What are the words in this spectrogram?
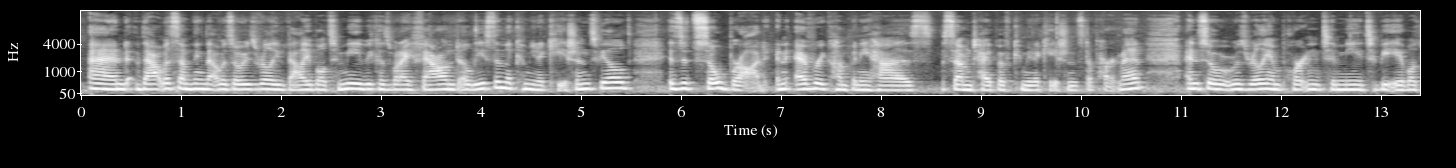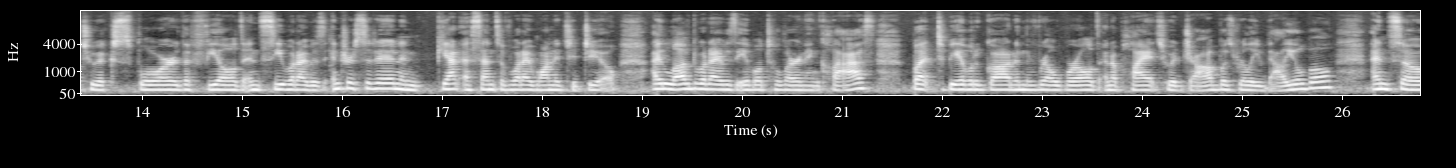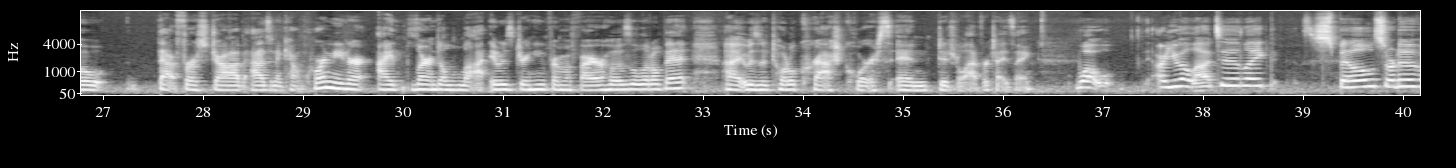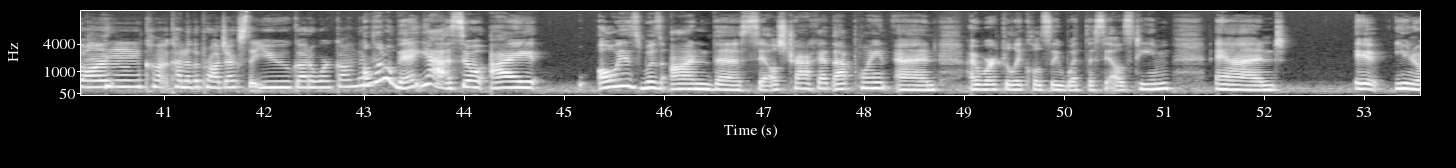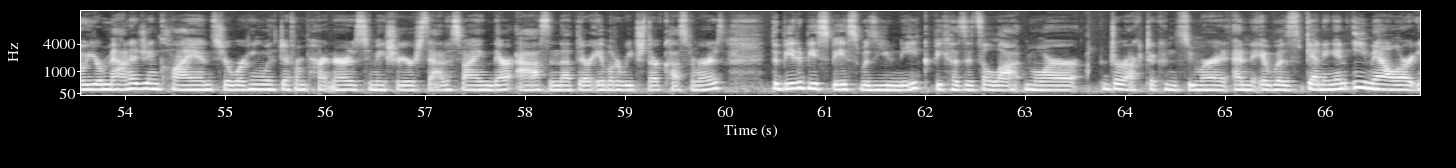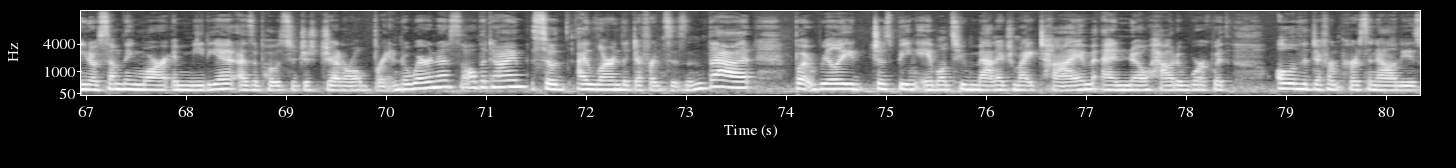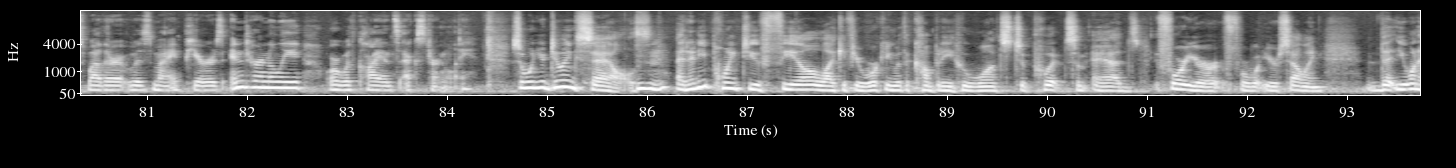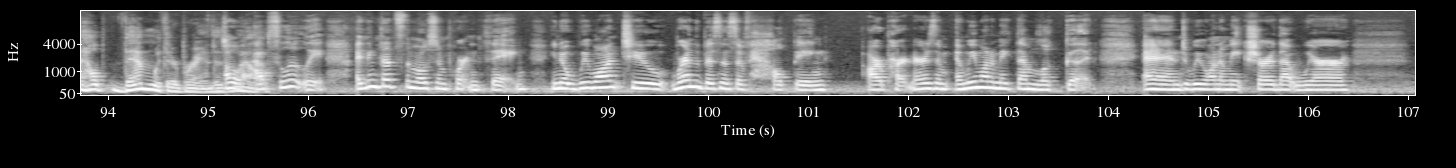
And that was something that was always really valuable to me because what I found, at least in the communications field, is it's so broad and every company has some type of communications department. And so it was really important to me to be able to explore the field and see what I was interested in and get a sense of what I wanted to do. I loved what I was able to learn in class, but to be able to go out in the real world and apply it to a job was really valuable. And so that first job as an account coordinator, I learned a lot. It was drinking from a fire hose a little bit. Uh, it was a total crash course in digital advertising. Well, are you allowed to like spill sort of on kind of the projects that you got to work on there? A little bit, yeah. So I always was on the sales track at that point and I worked really closely with the sales team and it you know you're managing clients you're working with different partners to make sure you're satisfying their ask and that they're able to reach their customers. The b2b space was unique because it's a lot more direct to consumer and it was getting an email or you know something more immediate as opposed to just general brand awareness all the time. So i learned the differences in that but really just being able to manage my time and know how to work with all of the different personalities, whether it was my peers internally or with clients externally. So when you're doing sales, Mm-hmm. at any point do you feel like if you're working with a company who wants to put some ads for your for what you're selling, that you want to help them with their brand as Oh, well? absolutely. I think that's the most important thing. You know, we want to, we're in the business of helping our partners and, and we want to make them look good. And we want to make sure that we're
